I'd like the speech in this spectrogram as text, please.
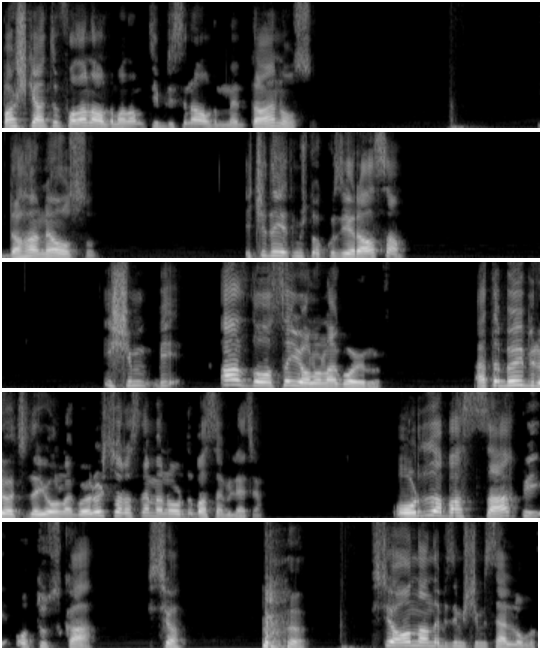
Başkenti falan aldım adam Tibris'ini aldım. Ne daha ne olsun? Daha ne olsun? 2'de 79 yeri alsam işim bir az da olsa yoluna koyulur. Hatta böyle bir ölçüde yoluna koyulur. Sonrasında hemen ordu basabileceğim. Ordu da bassak bir 30k. Fisyo. Fisyo ondan da bizim işimiz hell olur.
